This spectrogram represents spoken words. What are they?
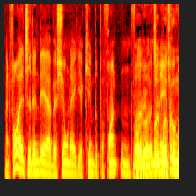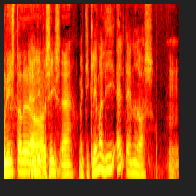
Man får altid den der version af, at de har kæmpet på fronten, mod, mod, mod, mod kommunisterne. Ja, lige og, præcis. Ja. Men de glemmer lige alt andet også. Hmm.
